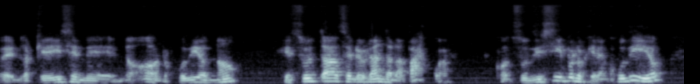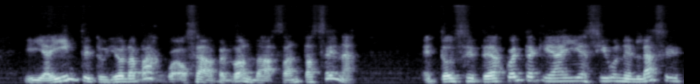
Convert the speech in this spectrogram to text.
eh, los que dicen, eh, no, los judíos no, Jesús estaba celebrando la Pascua con sus discípulos que eran judíos, y ahí instituyó la Pascua, o sea, perdón, la Santa Cena. Entonces te das cuenta que hay así un enlace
